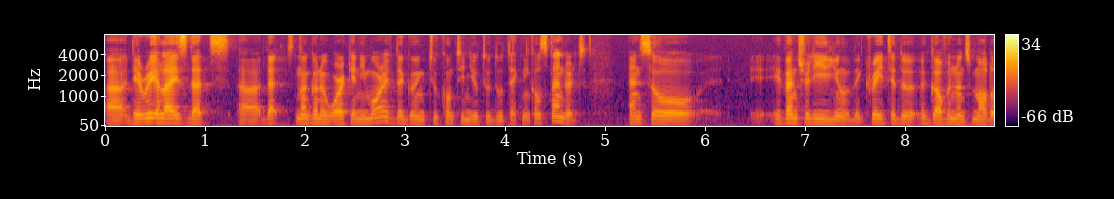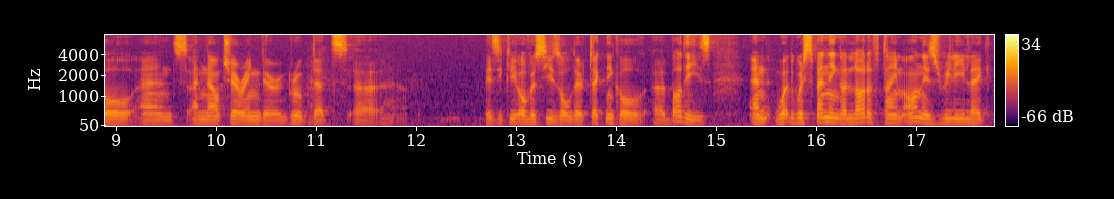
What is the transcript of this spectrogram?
Uh, they realized that uh, that's not going to work anymore if they're going to continue to do technical standards. And so eventually, you know, they created a, a, governance model, and I'm now chairing their group that uh, basically oversees all their technical uh, bodies. And what we're spending a lot of time on is really like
